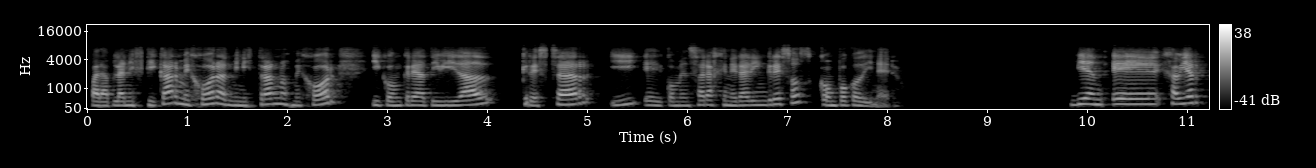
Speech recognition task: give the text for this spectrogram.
para planificar mejor, administrarnos mejor y con creatividad crecer y eh, comenzar a generar ingresos con poco dinero. Bien, eh, Javier,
